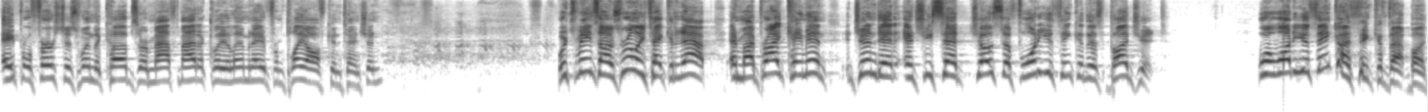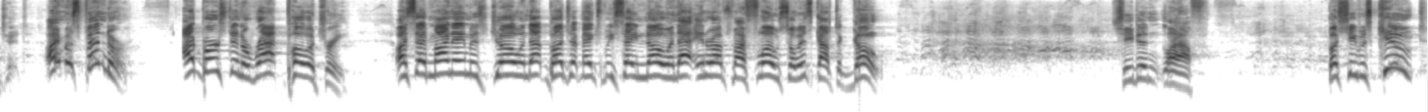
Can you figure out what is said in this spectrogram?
April 1st is when the Cubs are mathematically eliminated from playoff contention which means I was really taking a nap. And my bride came in, Jen did, and she said, Joseph, what do you think of this budget? Well, what do you think I think of that budget? I'm a spender. I burst into rap poetry. I said, My name is Joe, and that budget makes me say no, and that interrupts my flow, so it's got to go. she didn't laugh, but she was cute,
